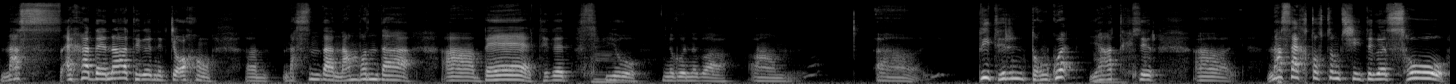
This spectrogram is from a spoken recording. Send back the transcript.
нас ахаад байна. Тэгээ нэг жоохон насандаа намбандаа бай. Тэгээд юу нөгөө нөгөө аа би тэрэн дургүй. Яагаад тэгэхээр нас ах тутамд чи тэгээд суу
